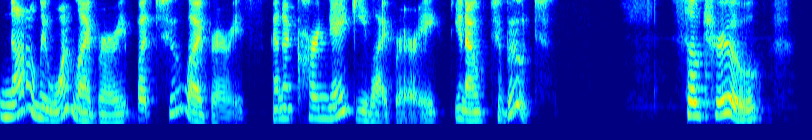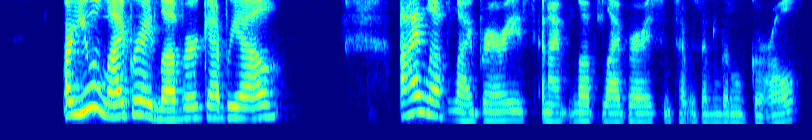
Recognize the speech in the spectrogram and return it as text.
Not only one library, but two libraries and a Carnegie library, you know, to boot. So true. Are you a library lover, Gabrielle? I love libraries and I've loved libraries since I was a little girl.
